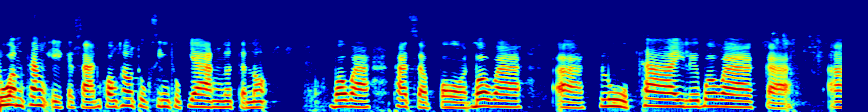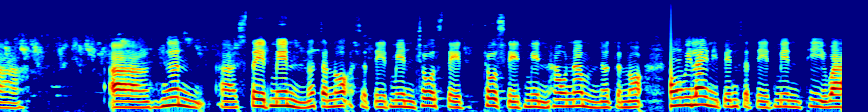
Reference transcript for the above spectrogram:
ร่วมทั้งเอกสารของเฮาทุกสิ่งทุกอย่างเนาะจ้ะเนาะบ่ว่าพาสปอร์ตบ่ว่าอ่ารูปถ่ายหรือบ่ว่ากะอ่าอ่าเงินอ่าสเตทเมนต์เนาะจะเนาะสเตทเมนต์โชว์สเตทโชว์สเตทเมนต์เฮานำเนาะจะเนาะของวิไลนี่เป็นสเตทเมนต์ที่ว่า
